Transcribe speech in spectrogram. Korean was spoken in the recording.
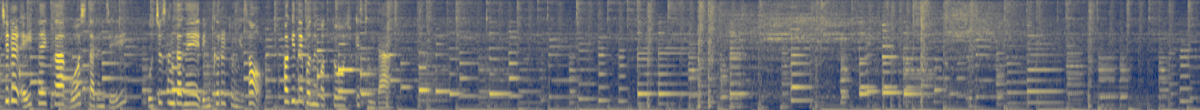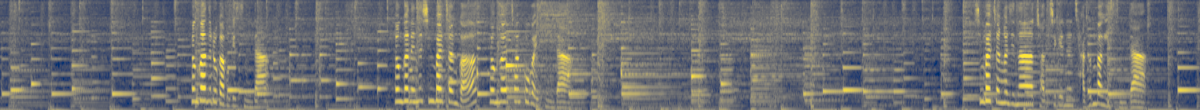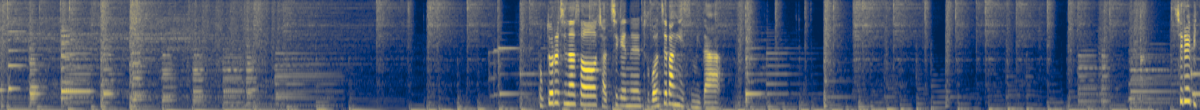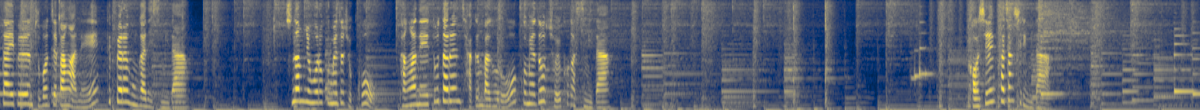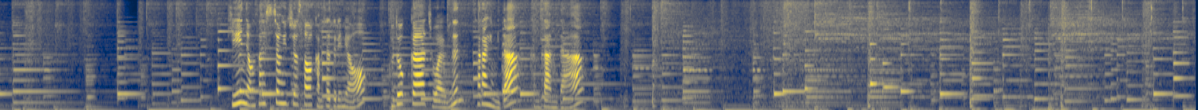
7일 A타입과 무엇이 다른지 우측 상단의 링크를 통해서 확인해 보는 것도 좋겠습니다. 현관으로 가보겠습니다. 현관에는 신발장과 현관 창고가 있습니다. 신발장을 지나 좌측에는 작은 방이 있습니다. 복도를 지나서 좌측에는 두 번째 방이 있습니다. 7일 B타입은 두 번째 방 안에 특별한 공간이 있습니다. 수납용으로 꾸며도 좋고 방 안에 또 다른 작은 방으로 꾸며도 좋을 것 같습니다. 거실 화장실입니다. 긴 영상 시청해주셔서 감사드리며 구독과 좋아요는 사랑입니다. 감사합니다.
